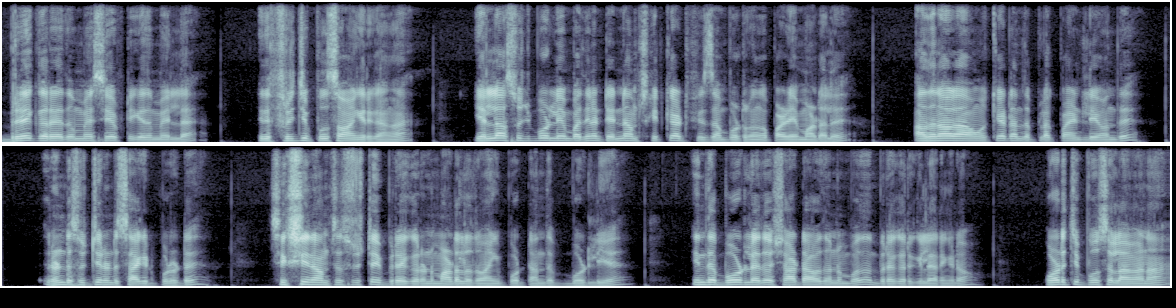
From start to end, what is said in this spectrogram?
பிரேக்கர் எதுவுமே சேஃப்டிக்கு எதுவுமே இல்லை. இது ஃப்ரிட்ஜு புதுசாக வாங்கியிருக்காங்க. எல்லா சுவிட்ச் போர்ட்லேயும் பார்த்தீங்கன்னா டென் ஆம்ஸ் கிட்காட் ஃபீஸ் தான் போட்டிருக்காங்க பழைய மாடல் அதனால் அவங்க கேட்ட அந்த ப்ளக் பாயிண்ட்லேயே வந்து ரெண்டு சுவிட்ச் ரெண்டு சாக்கெட் போட்டுட்டு சிக்ஸ்டீன் ஆம்ஸ் சுவிட்ச் டைப் பிரேக்கர் ஒன்று மாடலர் வாங்கி போட்டேன் அந்த போர்ட்லேயே இந்த போர்டில் ஏதோ ஷார்ட் ஆகுதுன்னும் போது அந்த பிரேக்கர் கீழே இறங்கிடும் உடச்சி பூசலாம் வேணாம்.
